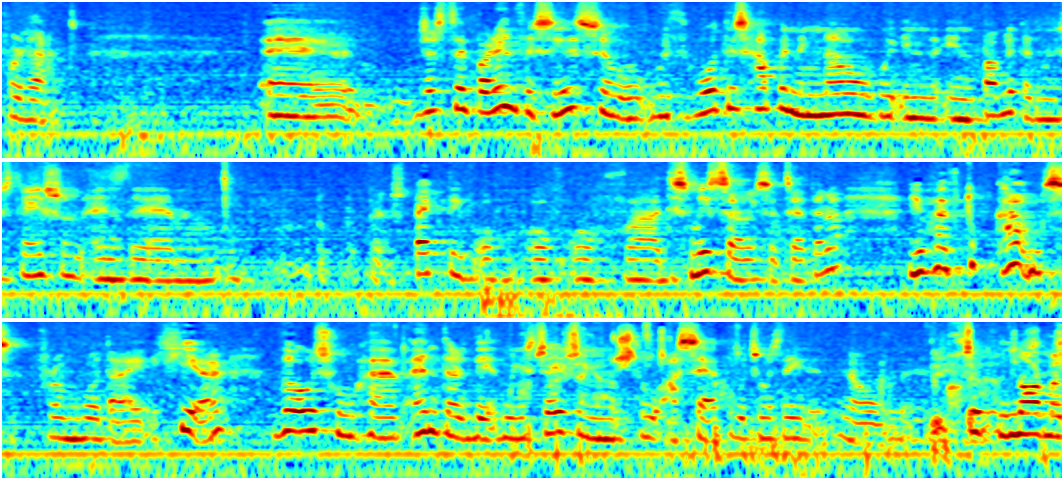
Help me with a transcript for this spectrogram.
for that. Uh, just a parenthesis so with what is happening now in, in public administration and the um, perspective of, of, of uh, dismissals, etc., you have two camps from what I hear those who have entered the administration through ASEP, which means the you know, normal,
